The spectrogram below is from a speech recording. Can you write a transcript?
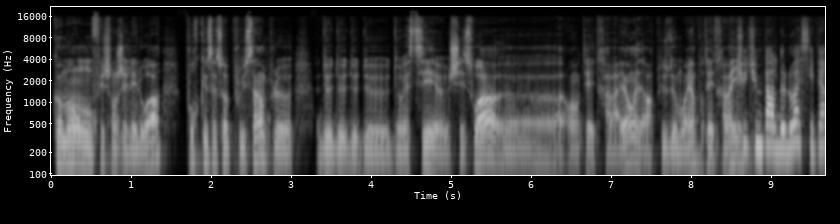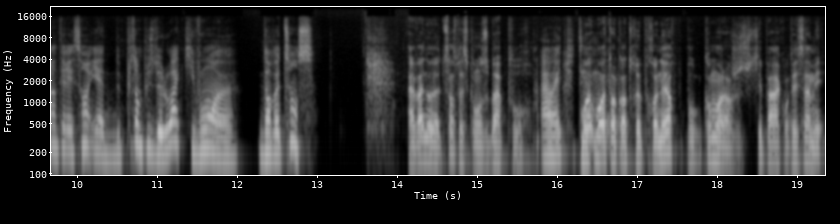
comment on fait changer les lois pour que ça soit plus simple de, rester euh, chez soi en télétravaillant et d'avoir plus de moyens pour télétravailler. Tu me parles de lois, c'est hyper intéressant. Il y a de plus en plus de lois qui vont dans votre sens elle va dans notre sens parce qu'on se bat pour. Ah ouais, moi, moi, en tant qu'entrepreneur, comment Alors, je ne sais pas raconter ça, mais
